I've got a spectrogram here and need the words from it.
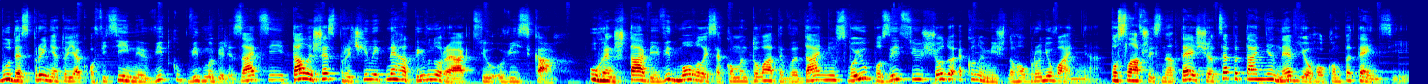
буде сприйнято як офіційний відкуп від мобілізації та лише спричинить негативну реакцію у військах. У Генштабі відмовилися коментувати виданню свою позицію щодо економічного бронювання, пославшись на те, що це питання не в його компетенції.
